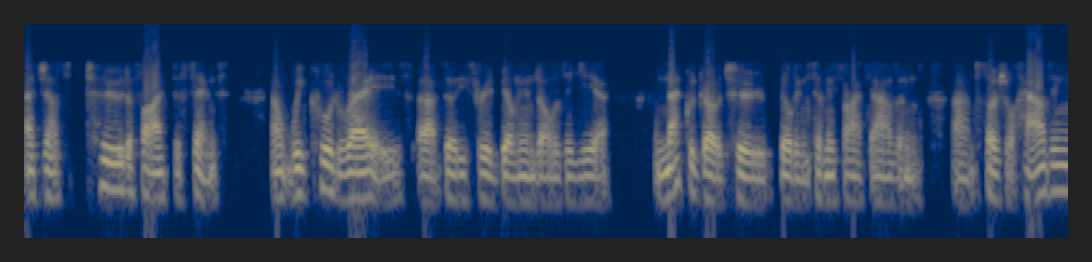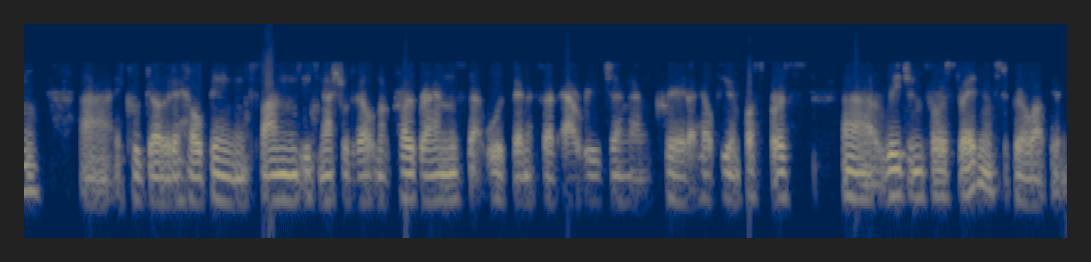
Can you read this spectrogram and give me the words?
at just 2 to 5%, um, we could raise uh, $33 billion a year. And that could go to building 75,000 um, social housing. Uh, it could go to helping fund international development programs that would benefit our region and create a healthy and prosperous uh, region for Australians to grow up in.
